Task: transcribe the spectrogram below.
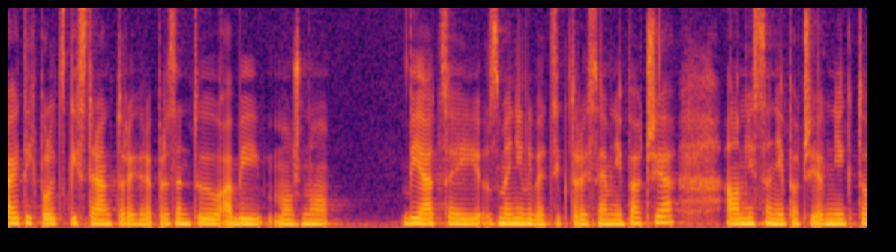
aj tých politických strán, ktoré ich reprezentujú, aby možno viacej zmenili veci, ktoré sa im nepáčia. Ale mne sa nepáči, ak niekto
